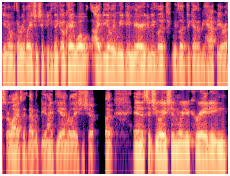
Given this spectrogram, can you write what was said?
you know, with a relationship, you could think, okay, well, ideally, we'd be married and we live, we live together, and be happy the rest of our lives. Like that would be an idea in relationship. But in a situation where you're creating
